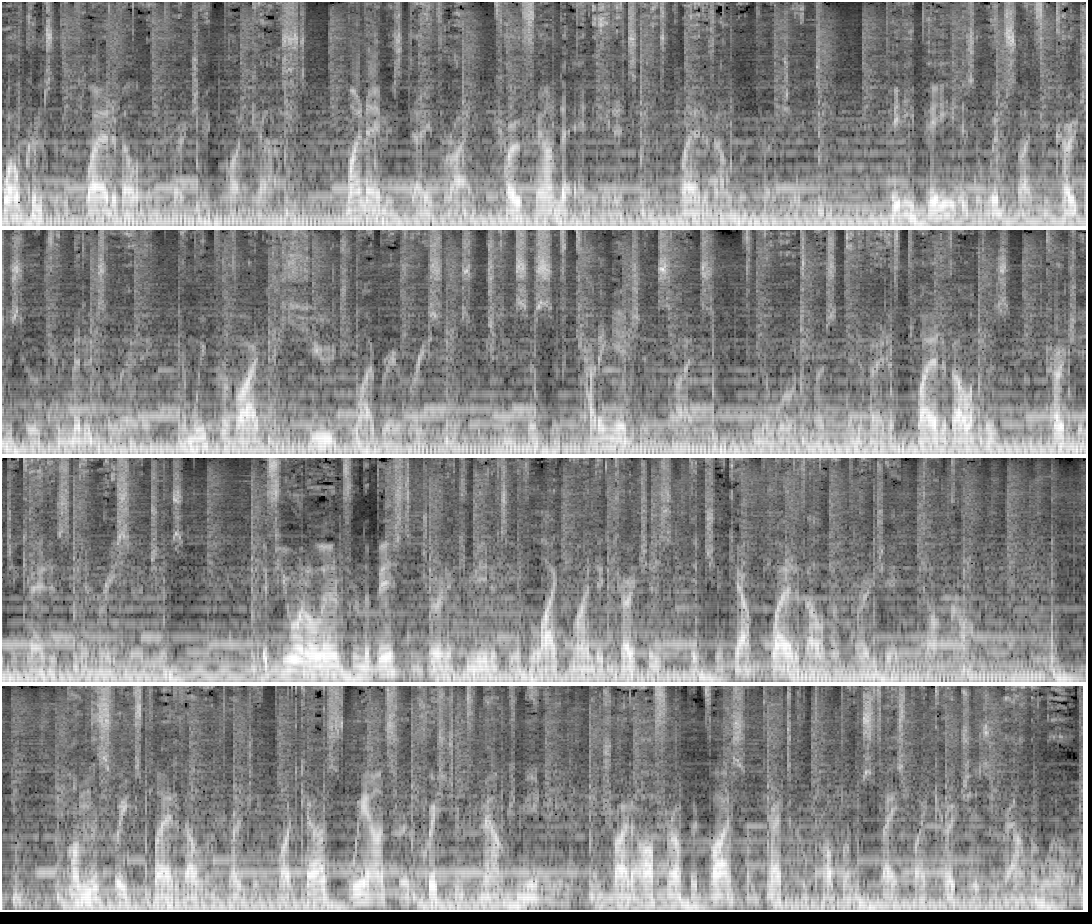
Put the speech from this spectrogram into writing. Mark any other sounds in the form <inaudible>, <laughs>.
Welcome to the Player Development Project podcast. My name is Dave Wright, co founder and editor of Player Development Project. PDP is a website for coaches who are committed to learning, and we provide a huge library of resource which consists of cutting edge insights from the world's most innovative player developers, coach educators, and researchers. If you want to learn from the best and join a community of like minded coaches, then check out playerdevelopmentproject.com. On this week's Player Development Project podcast, we answer a question from our community and try to offer up advice on practical problems faced by coaches around the world.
